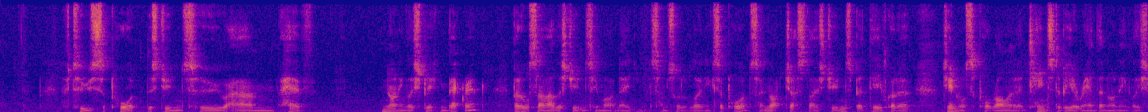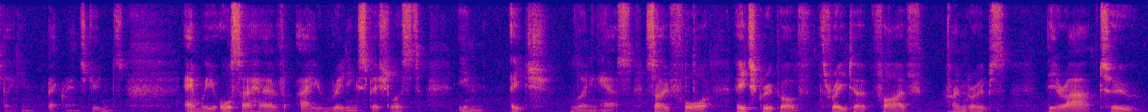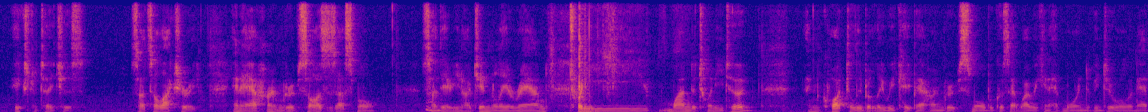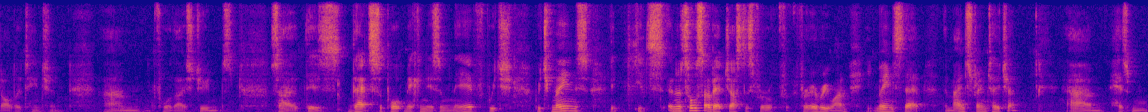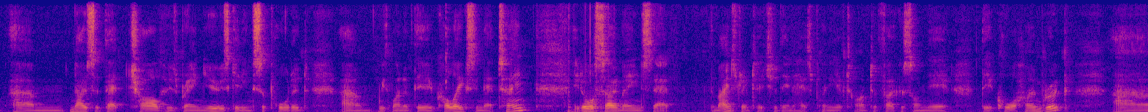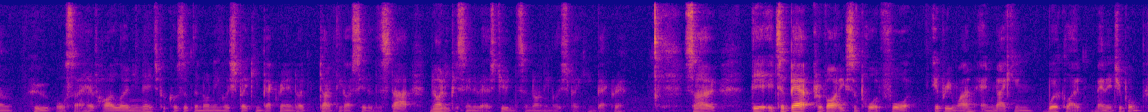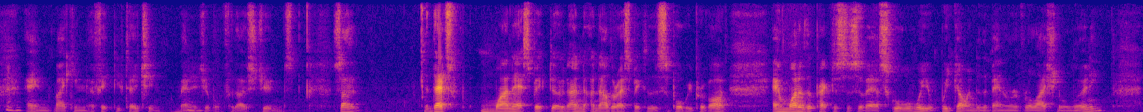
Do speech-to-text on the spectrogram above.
to support the students who um, have non English speaking background, but also other students who might need some sort of learning support. So, not just those students, but they've got a general support role, and it tends to be around the non English speaking background students. And we also have a reading specialist in each learning house. So for each group of three to five home groups, there are two extra teachers. So it's a luxury. And our home group sizes are small. So they're, you know, generally around 21 to 22. And quite deliberately, we keep our home groups small because that way we can have more individual and adult attention um, for those students. So there's that support mechanism there, which which means it, it's and it's also about justice for, for for everyone. It means that the mainstream teacher um, has um, knows that that child who's brand new is getting supported um, with one of their colleagues in that team. It also means that the mainstream teacher then has plenty of time to focus on their their core home group. Um, who also have high learning needs because of the non-English speaking background. I don't think I said at the start, 90% of our students are non-English speaking background. So it's about providing support for everyone and making workload manageable mm-hmm. and making effective teaching manageable mm-hmm. for those students. So that's one aspect, and another aspect of the support we provide. And one of the practices of our school, we, we go under the banner of relational learning.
